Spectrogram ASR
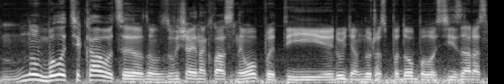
Ну було цікаво. Це ну, звичайно класний опит, і людям дуже сподобалось. І зараз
